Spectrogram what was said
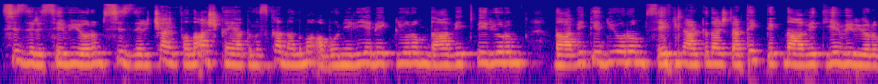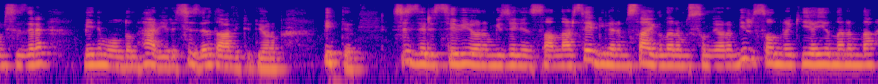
sizleri seviyorum sizleri çayfalı aşk hayatınız kanalıma aboneliğe bekliyorum davet veriyorum davet ediyorum. Sevgili arkadaşlar tek tek davetiye veriyorum sizlere. Benim olduğum her yere sizlere davet ediyorum. Bitti. Sizleri seviyorum güzel insanlar. Sevgilerimi saygılarımı sunuyorum. Bir sonraki yayınlarımda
